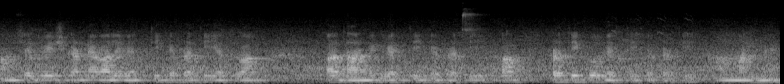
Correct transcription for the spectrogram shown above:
हमसे द्वेष करने वाले व्यक्ति के प्रति अथवा अधार्मिक व्यक्ति के प्रति प्रतिकूल व्यक्ति के प्रति हम मन में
